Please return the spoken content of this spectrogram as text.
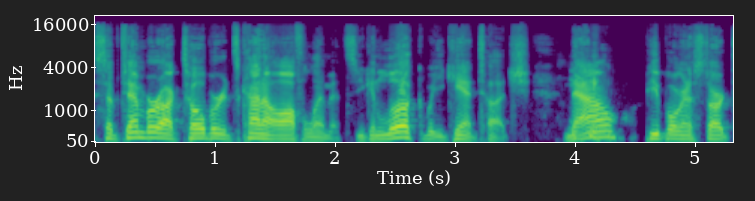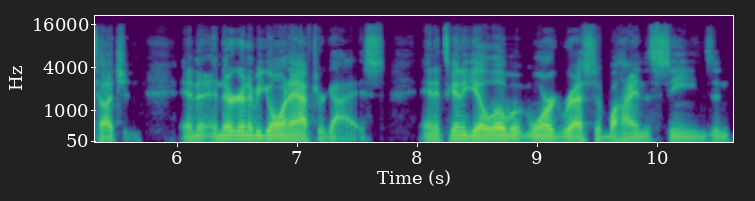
September, October, it's kind of off limits. You can look, but you can't touch. Now, people are going to start touching and, and they're going to be going after guys. And it's going to get a little bit more aggressive behind the scenes. And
